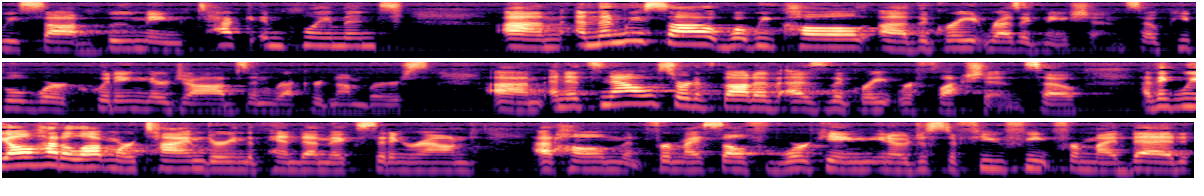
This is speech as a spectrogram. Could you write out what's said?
We saw booming tech employment. Um, and then we saw what we call uh, the great resignation. So people were quitting their jobs in record numbers. Um, and it's now sort of thought of as the great reflection. So I think we all had a lot more time during the pandemic sitting around at home and for myself working you know just a few feet from my bed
